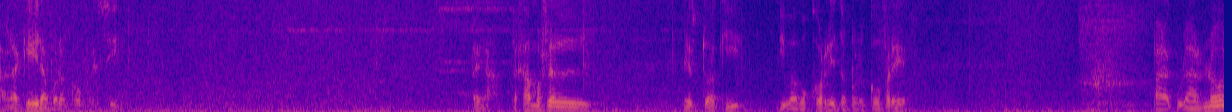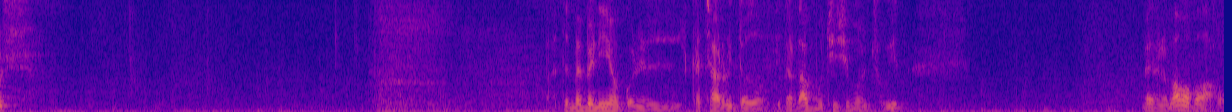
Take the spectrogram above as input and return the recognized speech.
Habrá que ir a por el cofre, sí. Venga, dejamos el... Esto aquí y vamos corriendo por el cofre. Para curarnos. Me he venido con el cacharro y todo y he tardado muchísimo en subir. Venga, nos vamos para abajo.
